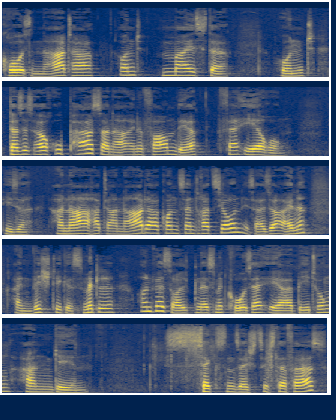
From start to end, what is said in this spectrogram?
großen Nata und Meister. Und das ist auch Upasana, eine Form der Verehrung. Diese Anahatanada-Konzentration ist also eine, ein wichtiges Mittel und wir sollten es mit großer Ehrerbietung angehen. 66. Vers.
